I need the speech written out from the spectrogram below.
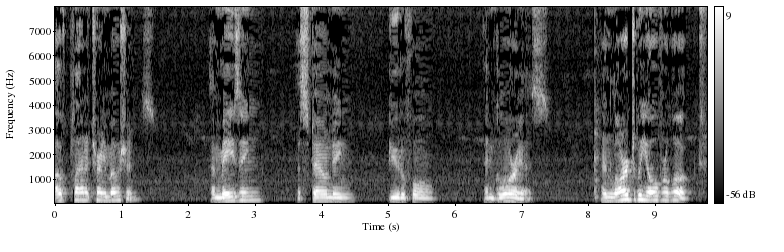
of planetary motions. Amazing, astounding, beautiful, and glorious, and largely overlooked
